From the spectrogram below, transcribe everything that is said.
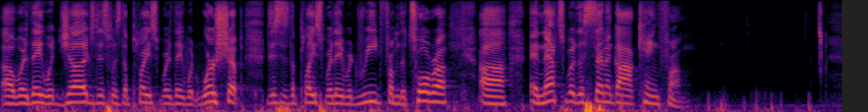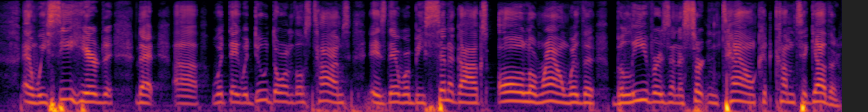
uh, where they would judge. This was the place where they would worship. This is the place where they would read from the Torah, uh, and that's where the synagogue came from. And we see here that uh, what they would do during those times is there would be synagogues all around where the believers in a certain town could come together.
